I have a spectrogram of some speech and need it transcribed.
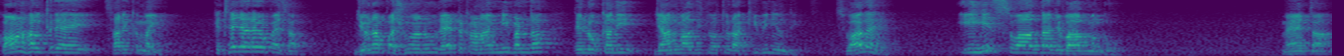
ਕੌਣ ਹਲਕ ਰਿਹਾ ਇਹ ਸਾਰੀ ਕਮਾਈ? ਕਿੱਥੇ ਜਾ ਰਿਹਾ ਉਹ ਪੈਸਾ? ਜੇ ਉਹਨਾਂ ਪਸ਼ੂਆਂ ਨੂੰ ਰਹਿ ਟਿਕਾਣਾ ਵੀ ਨਹੀਂ ਬਣਦਾ ਤੇ ਲੋਕਾਂ ਦੀ ਜਾਨ ਮਾਲ ਦੀ ਤੁਹਾਤੋਂ ਰਾਖੀ ਵੀ ਨਹੀਂ ਹੁੰਦੀ। ਸਵਾਲ ਹੈ? ਇਹ ਇਹ ਸਵਾਲ ਦਾ ਜਵਾਬ ਮੰਗੋ। ਮੈਂ ਤਾਂ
